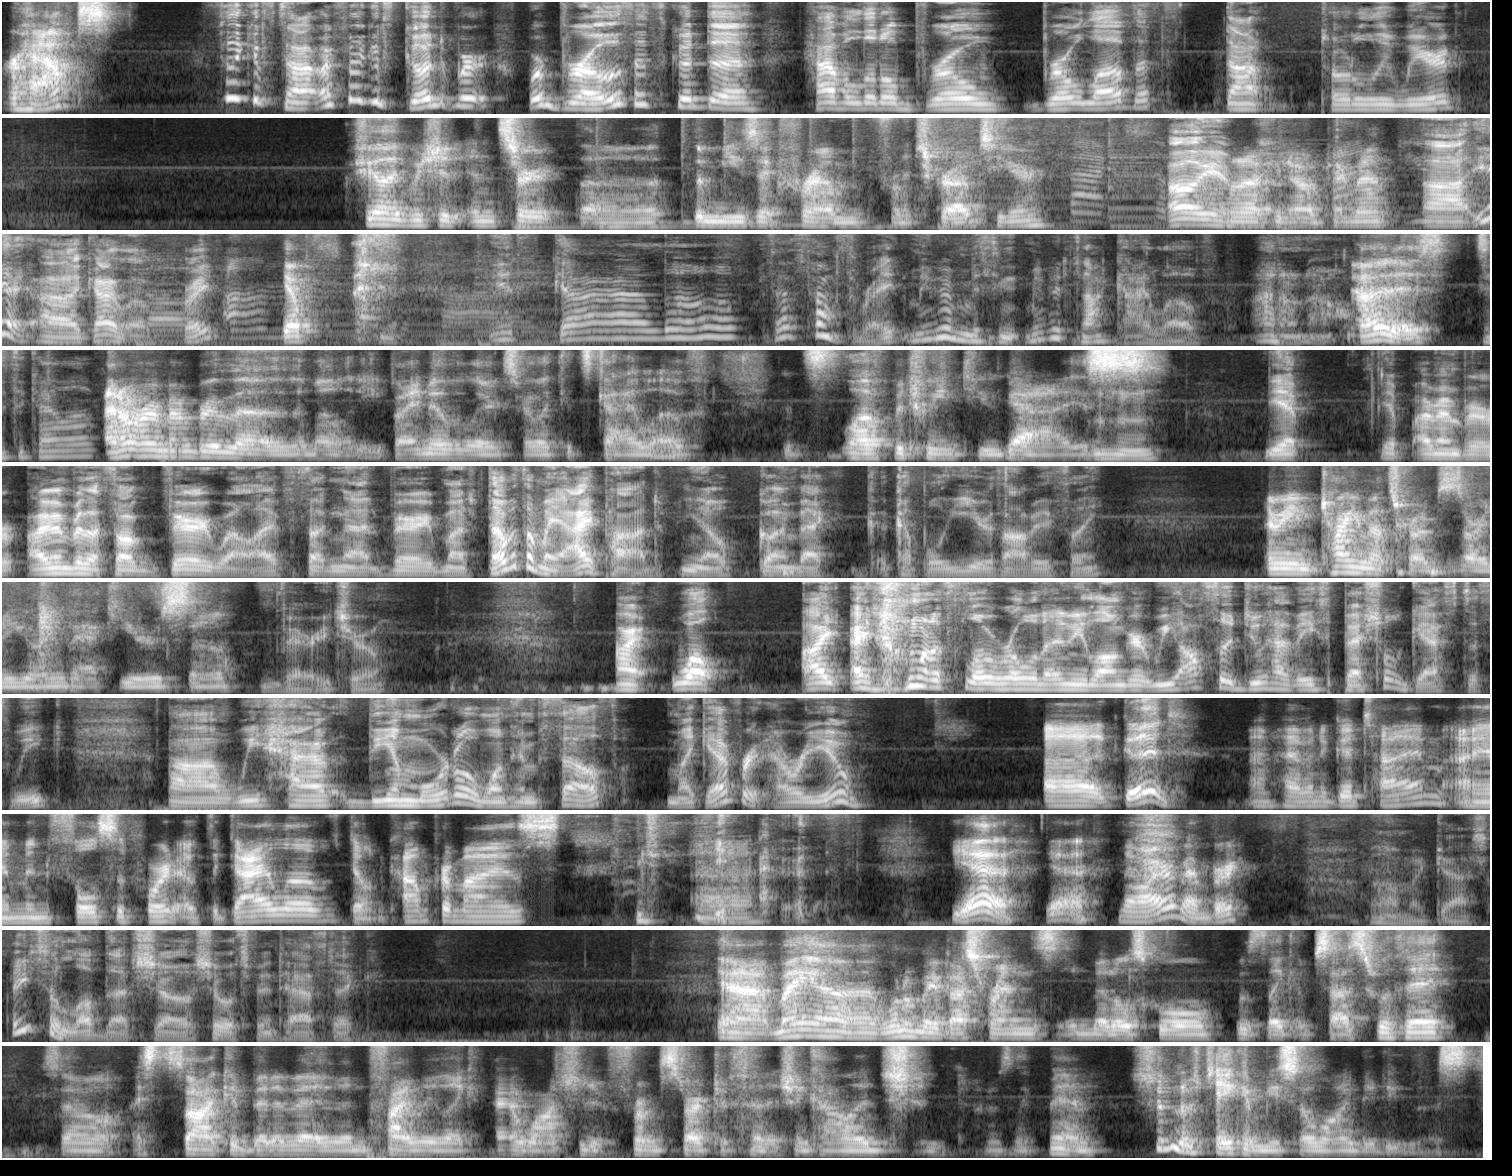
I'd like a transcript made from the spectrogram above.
Perhaps. I feel like it's not. I feel like it's good. We're we're bros. It's good to have a little bro bro love. That's not totally weird. I feel like we should insert the the music from from Scrubs here. Oh yeah. I don't know if you know what I'm talking about. Uh, yeah. Uh, guy love, right? Yep. It's guy love. That sounds right. Maybe I'm missing. Maybe it's not guy love. I don't know. No, it is. Is it guy love? I don't remember the the melody, but I know the lyrics are like it's guy love. It's love between two guys. Mhm. Yep. Yep. I remember. I remember that song very well. I've sung that very much. That was on my iPod. You know, going back a couple of years, obviously. I mean, talking about Scrubs is already going back years, so Very true. All right. Well, I, I don't want to slow roll it any longer. We also do have a special guest this week. Uh, we have the immortal one himself, Mike Everett. How are you? Uh, good. I'm having a good time. I am in full support of the guy love. Don't compromise. Uh, yeah, yeah. No, I remember. Oh my gosh. I used to love that show. The show was fantastic. Yeah. My uh, one of my best friends in middle school was like obsessed with it. So I saw a good bit of it, and then finally, like I watched it from start to finish in college, and I was like, man, shouldn't have taken me so long to do this.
